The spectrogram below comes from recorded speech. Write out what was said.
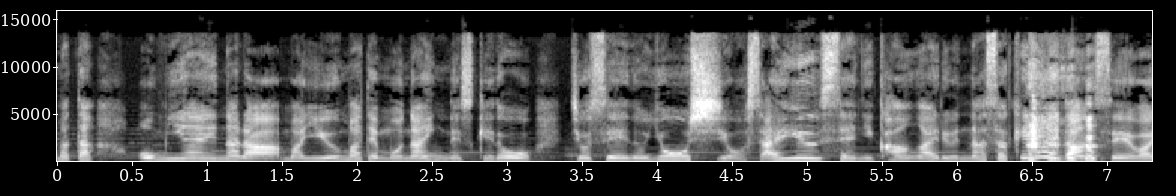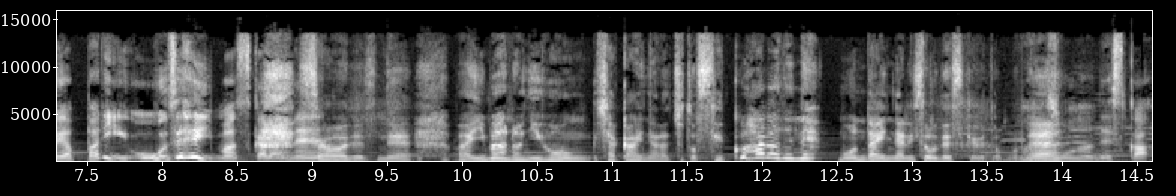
また、お見合いなら、まあ言うまでもないんですけど、女性の容姿を最優先に考える情けない男性はやっぱり大勢いますからね。そうですね。まあ今の日本社会ならちょっとセクハラでね、問題にななりそうですけれどもね。そうなんですか。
